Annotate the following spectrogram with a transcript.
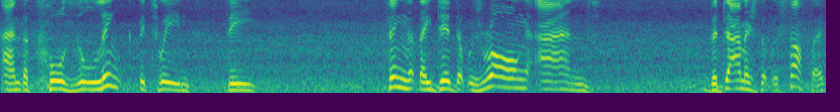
and the causal link between the thing that they did that was wrong and the damage that was suffered.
